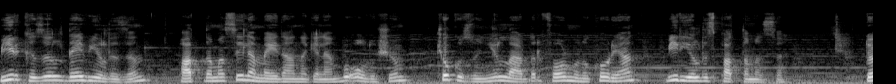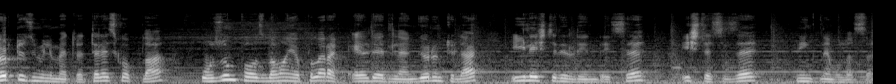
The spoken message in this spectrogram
Bir kızıl dev yıldızın patlamasıyla meydana gelen bu oluşum çok uzun yıllardır formunu koruyan bir yıldız patlaması. 400 mm teleskopla uzun pozlama yapılarak elde edilen görüntüler iyileştirildiğinde ise işte size Ring Nebulası.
